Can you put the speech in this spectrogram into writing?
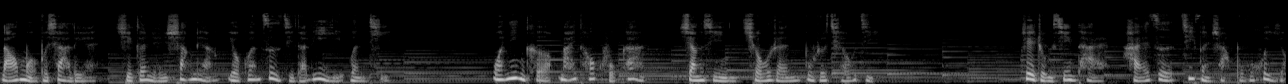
老抹不下脸去跟人商量有关自己的利益问题。我宁可埋头苦干，相信求人不如求己。这种心态，孩子基本上不会有。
